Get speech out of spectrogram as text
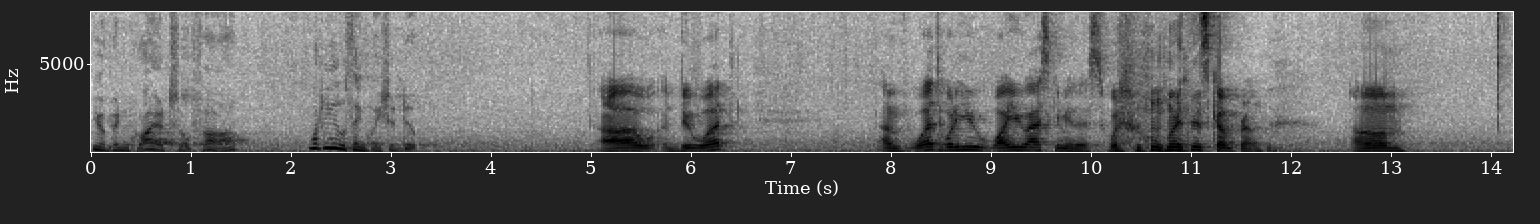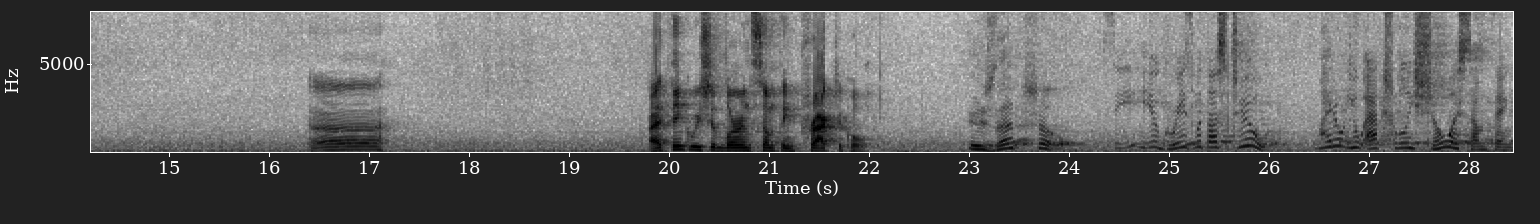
You've been quiet so far. What do you think we should do? uh, do what? Um, what? What are you? Why are you asking me this? What? Where did this come from? Um. Uh. I think we should learn something practical. Is that so? See, he agrees with us too. Why don't you actually show us something?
